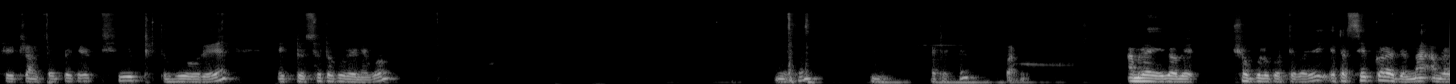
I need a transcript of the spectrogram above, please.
ফ্রি ট্রান্সফর্ম থেকে শিফট ধরে একটু ছোট করে নেব। এটা একটা আমরা এইভাবে সবগুলো করতে পারি। এটা সেভ করার জন্য আমরা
